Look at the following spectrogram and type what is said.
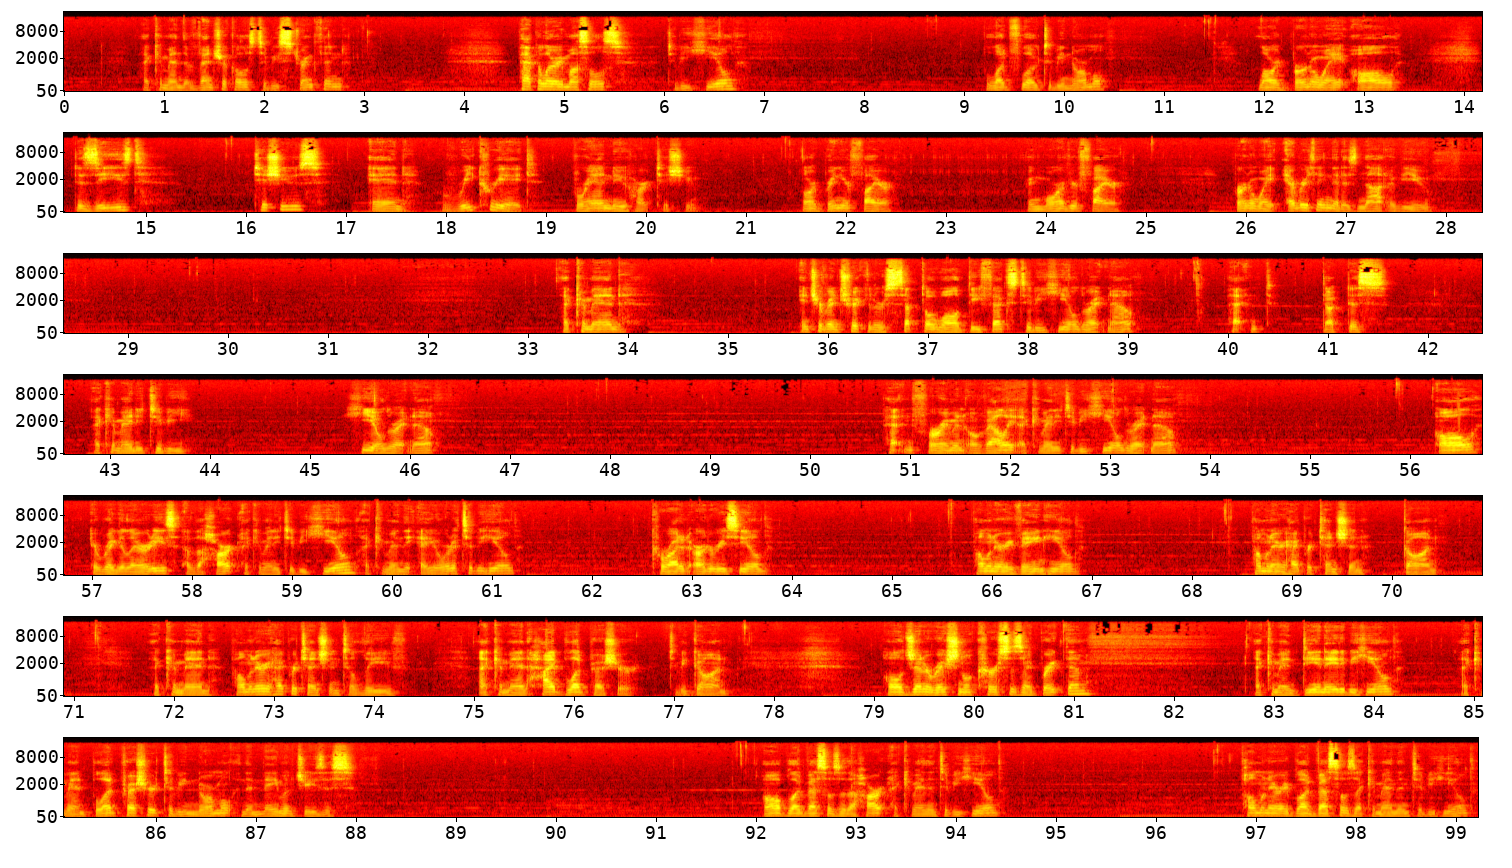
I command the ventricles to be strengthened. Papillary muscles to be healed, blood flow to be normal. Lord, burn away all diseased tissues and recreate brand new heart tissue. Lord, bring your fire. Bring more of your fire. Burn away everything that is not of you. I command Interventricular septal wall defects to be healed right now. Patent ductus, I command you to be healed right now. Patent foramen ovale, I command you to be healed right now. All irregularities of the heart, I command you to be healed. I command the aorta to be healed. Carotid arteries healed pulmonary vein healed, pulmonary hypertension gone. I command pulmonary hypertension to leave. I command high blood pressure to be gone. All generational curses, I break them. I command DNA to be healed. I command blood pressure to be normal in the name of Jesus. All blood vessels of the heart, I command them to be healed pulmonary blood vessels, I command them to be healed.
